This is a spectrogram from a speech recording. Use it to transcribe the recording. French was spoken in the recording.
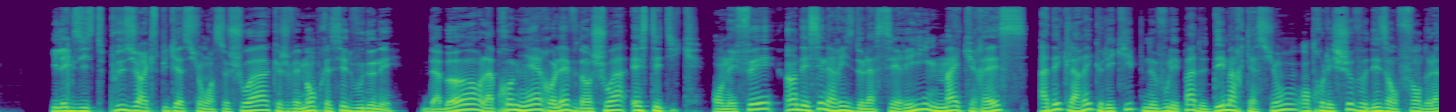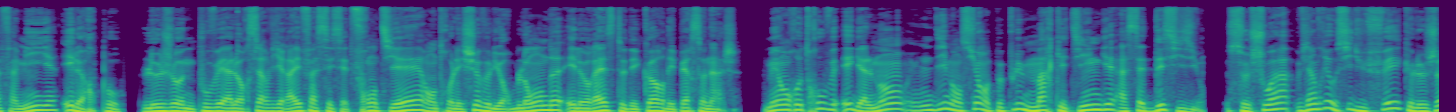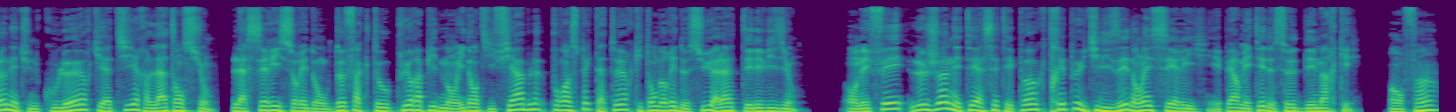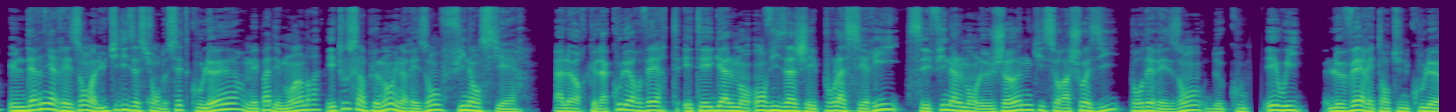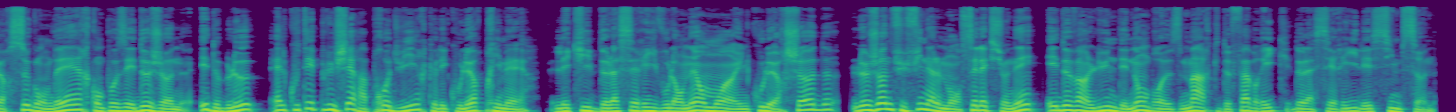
Il existe plusieurs explications à ce choix que je vais m'empresser de vous donner. D'abord, la première relève d'un choix esthétique. En effet, un des scénaristes de la série, Mike Ress, a déclaré que l'équipe ne voulait pas de démarcation entre les cheveux des enfants de la famille et leur peau. Le jaune pouvait alors servir à effacer cette frontière entre les chevelures blondes et le reste des corps des personnages mais on retrouve également une dimension un peu plus marketing à cette décision. Ce choix viendrait aussi du fait que le jaune est une couleur qui attire l'attention. La série serait donc de facto plus rapidement identifiable pour un spectateur qui tomberait dessus à la télévision. En effet, le jaune était à cette époque très peu utilisé dans les séries et permettait de se démarquer. Enfin, une dernière raison à l'utilisation de cette couleur, mais pas des moindres, est tout simplement une raison financière. Alors que la couleur verte était également envisagée pour la série, c'est finalement le jaune qui sera choisi pour des raisons de coût. Et oui, le vert étant une couleur secondaire composée de jaune et de bleu, elle coûtait plus cher à produire que les couleurs primaires. L'équipe de la série voulant néanmoins une couleur chaude, le jaune fut finalement sélectionné et devint l'une des nombreuses marques de fabrique de la série Les Simpsons.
